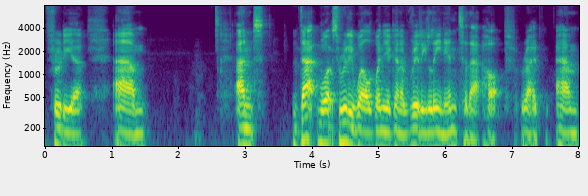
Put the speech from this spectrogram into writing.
fruitier, um, and that works really well when you're going to really lean into that hop, right? Um,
